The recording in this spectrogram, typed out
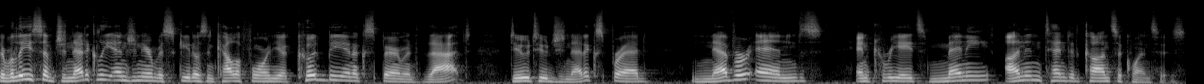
the release of genetically engineered mosquitoes in California could be an experiment that, due to genetic spread, never ends and creates many unintended consequences.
